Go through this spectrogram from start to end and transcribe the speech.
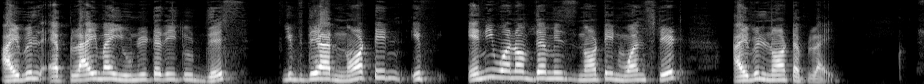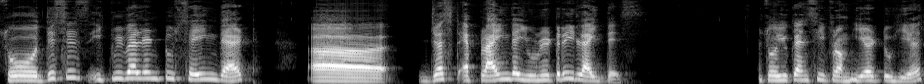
I will apply my unitary to this. If they are not in, if any one of them is not in one state, I will not apply. So this is equivalent to saying that uh, just applying the unitary like this. So you can see from here to here,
